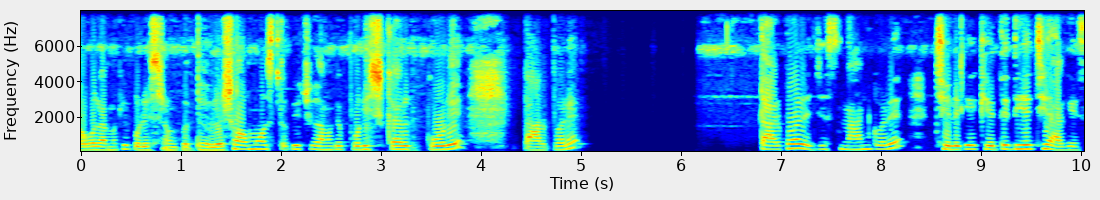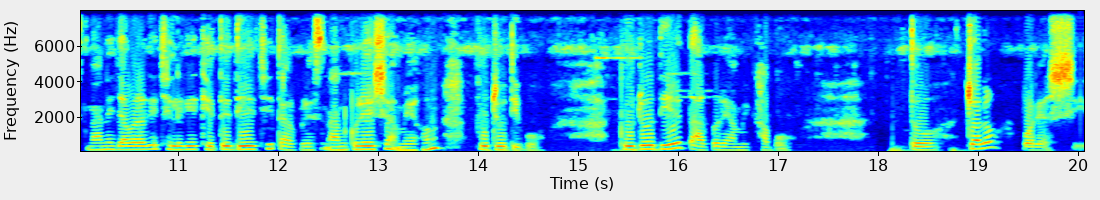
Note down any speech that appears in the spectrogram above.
ডবল আমাকে পরিশ্রম করতে হলো। সমস্ত কিছু আমাকে পরিষ্কার করে তারপরে তারপরে যে স্নান করে ছেলেকে খেতে দিয়েছি, আগে স্নানে যাওয়ার আগে ছেলেকে খেতে দিয়েছি, তারপরে স্নান করে এসে আমি এখন পুজো দিব। পুজো দিয়ে তারপরে আমি খাব। তো চলো, পরে আসছি।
